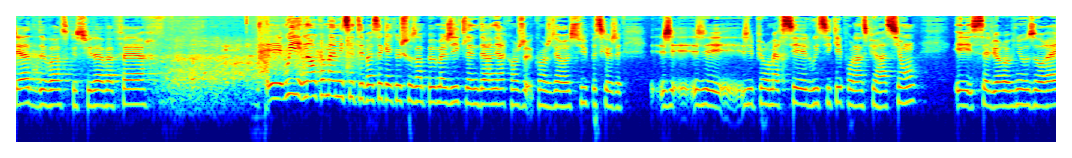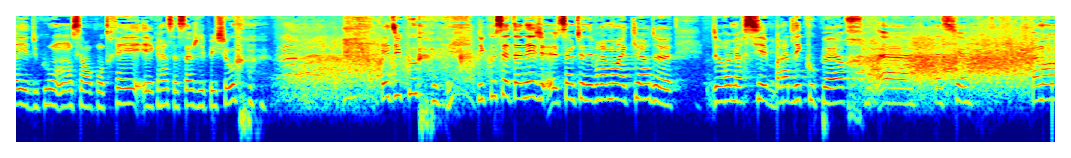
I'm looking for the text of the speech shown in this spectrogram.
J'ai hâte de voir ce que celui-là va faire. Et oui, non, quand même, il s'était passé quelque chose un peu magique l'année dernière quand je, quand je l'ai reçu, parce que j'ai pu remercier Louis Siquet pour l'inspiration, et ça lui est revenu aux oreilles, et du coup, on s'est rencontrés, et grâce à ça, je l'ai pécho. et du coup, du coup, cette année, ça me tenait vraiment à cœur de, de remercier Bradley Cooper, euh, parce que vraiment,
